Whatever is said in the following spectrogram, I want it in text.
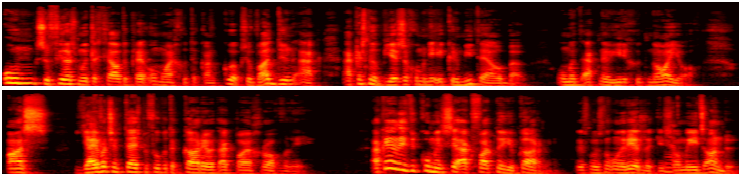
om soveel as moontlik geld te kry om daai goed te kan koop. So wat doen ek? Ek is nou besig om in die ekonomie te help bou omdat ek nou hierdie goed najaag. As jy wat soms byvoorbeeld 'n kar het wat ek baie graag wil hê. Ek kan net toe kom en sê ek vat nou jou kar nie. Dis mos nou onredelik, jy Ja. sal my iets aandoen.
